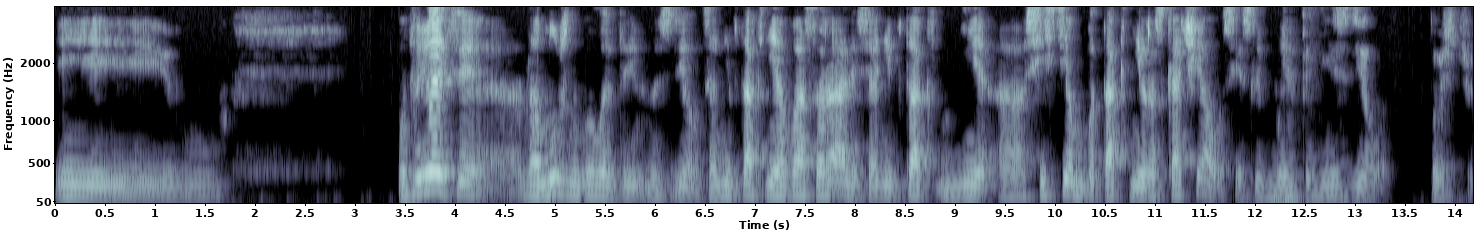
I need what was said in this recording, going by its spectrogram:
И вы понимаете, нам нужно было это именно сделать. Они бы так не обосрались, они бы так не, а, система бы так не раскачалась, если бы мы это не сделали. То есть, э,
